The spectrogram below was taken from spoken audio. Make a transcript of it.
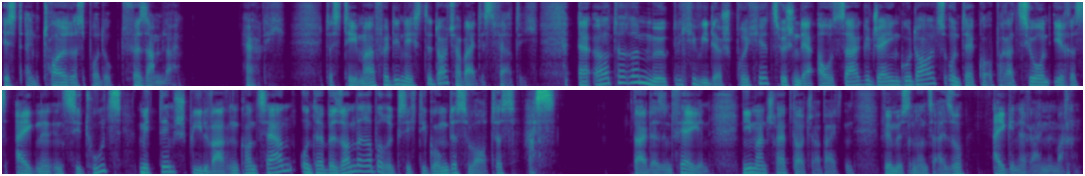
ist ein teures Produkt für Sammler. Herrlich. Das Thema für die nächste Deutscharbeit ist fertig. Erörtere mögliche Widersprüche zwischen der Aussage Jane Goodalls und der Kooperation ihres eigenen Instituts mit dem Spielwarenkonzern unter besonderer Berücksichtigung des Wortes Hass. Leider sind Ferien. Niemand schreibt Deutscharbeiten. Wir müssen uns also eigene Reime machen.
